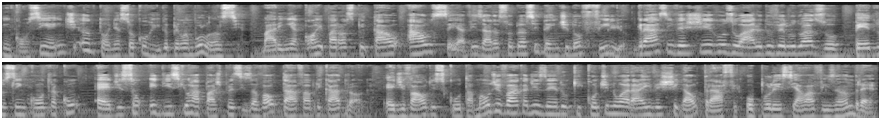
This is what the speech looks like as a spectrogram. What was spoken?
Inconsciente, Antônia é socorrido pela ambulância. Marinha corre para o hospital ao ser avisada sobre o acidente do filho. Graça investiga o usuário do veludo azul. Pedro se encontra com Edson e diz que o rapaz precisa voltar a fabricar a droga. Edivaldo escuta a mão de vaca dizendo que continuará a investigar o tráfico. O policial avisa André.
